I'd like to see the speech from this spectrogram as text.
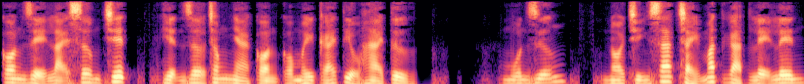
con rể lại sơm chết, hiện giờ trong nhà còn có mấy cái tiểu hài tử, muốn dưỡng, nói chính xác chảy mắt gạt lệ lên.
